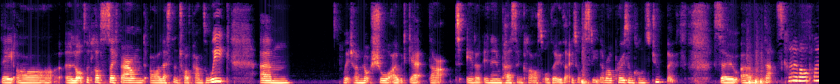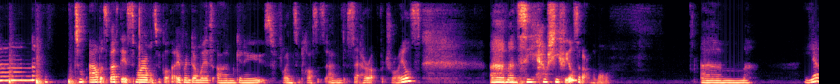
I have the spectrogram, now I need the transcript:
they are a lot of the classes I found are less than twelve pounds a week. Um, which I'm not sure I would get that in, a, in an in-person class, although that is obviously, there are pros and cons to both. So um, that's kind of our plan. Albert's birthday is tomorrow. Once we've got that over and done with, I'm going to find some classes and set her up for trials um, and see how she feels about them all. Um, yeah,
